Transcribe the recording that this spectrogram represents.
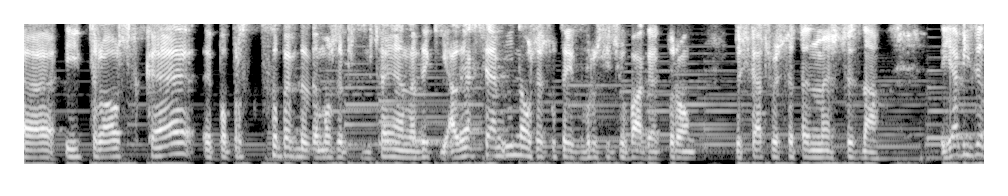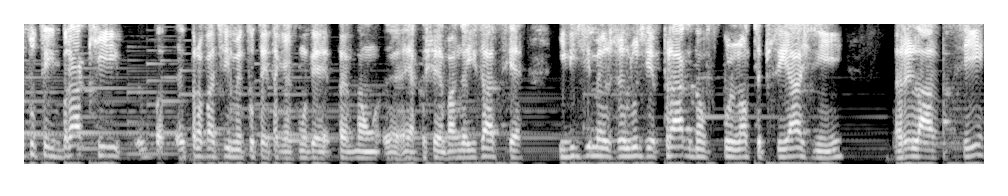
E, i troszkę e, po prostu są pewne może przyzwyczajenia, nawyki, ale ja chciałem inną rzecz tutaj zwrócić uwagę, którą doświadczył jeszcze ten mężczyzna. Ja widzę tutaj braki, prowadzimy tutaj, tak jak mówię, pewną jakoś ewangelizację i widzimy, że ludzie pragną wspólnoty przyjaźni, relacji,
